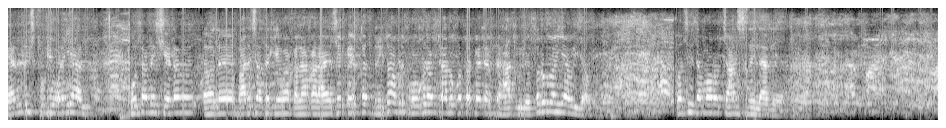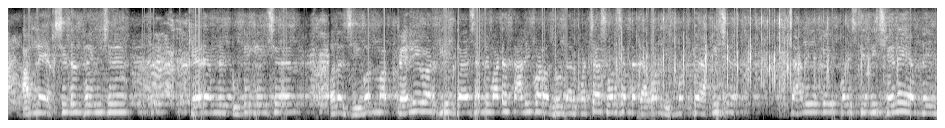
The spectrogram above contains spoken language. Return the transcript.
મેલડી સ્ટુડિયો અણિયાલ પોતાની ચેનલ અને મારી સાથે કેવા કલાકાર આવ્યા છે એક જ મિનિટ આપણે પ્રોગ્રામ ચાલુ કરતા પહેલા એમને હાથ વીડિયો તરુણ અહીં આવી જાઓ. પછી તમારો ચાન્સ નહીં લાગે. આમને એક્સિડન્ટ થયું છે કેડ એમને તૂટી ગઈ છે, અને જીવનમાં પહેલી વાર ગીત ગાય છે. એમની માટે તાલી પાડો જોરદાર. પચાસ વર્ષ એમને ગાવાની હિંમત આપી છે. ચાલી એવી પરિસ્થિતિ છે નહીં એમની.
